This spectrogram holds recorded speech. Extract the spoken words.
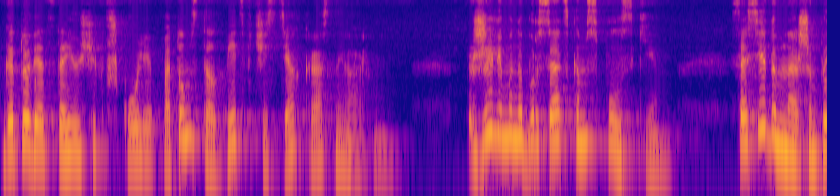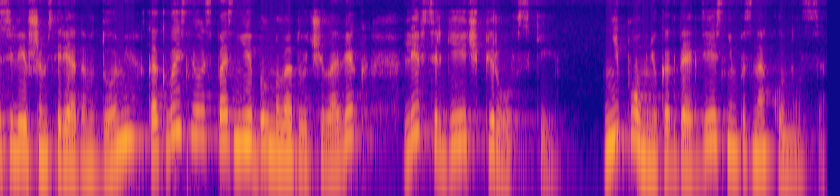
готовя отстающих в школе, потом стал петь в частях Красной Армии. Жили мы на Бурсатском спуске. Соседом нашим, поселившимся рядом в доме, как выяснилось позднее, был молодой человек Лев Сергеевич Перовский. Не помню, когда и где я с ним познакомился.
